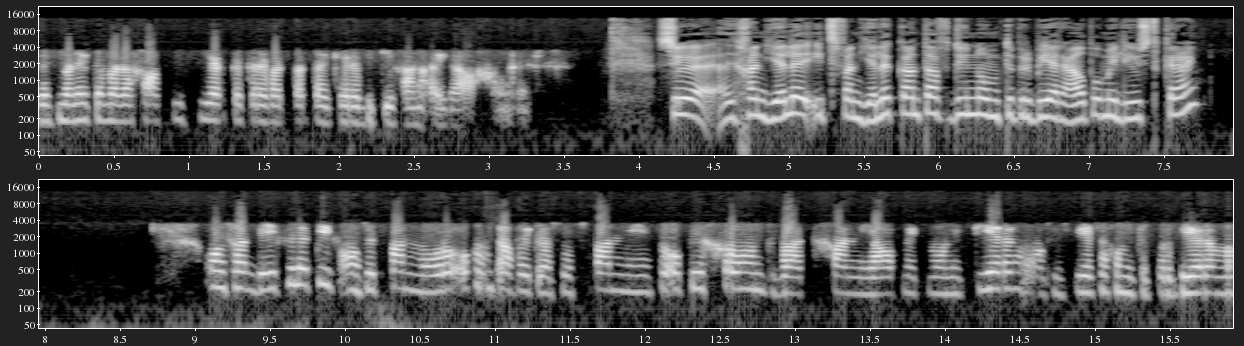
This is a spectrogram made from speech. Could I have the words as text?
Dis maar net om hulle geaktiveer te kry wat partykeer 'n bietjie van 'n uitdaging is. So, gaan julle iets van julle kant af doen om te probeer help om die leeu te kry? Ons gaan definitief ons het van môreoggend af uit ons span mense op die grond wat gaan help met monitering. Ons is besig om te probeer om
